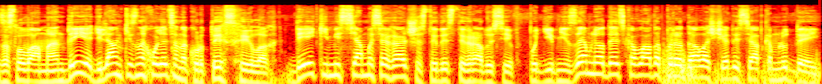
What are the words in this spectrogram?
За словами Андрія, ділянки знаходяться на крутих схилах. Деякі місцями сягають 60 градусів. Подібні землі одеська влада передала ще десяткам людей.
